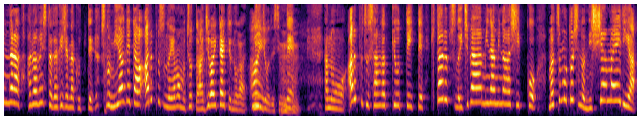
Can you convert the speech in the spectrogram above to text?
むんなら花フェスタだけじゃなくってその見上げたアルプスの山もちょっと味わいたいというのが人情ですよね、うんうんあのアルプス山岳橋って言って北アルプスの一番南の端っこ松本市の西山エリア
